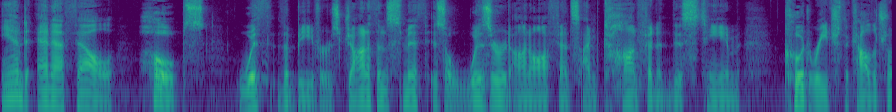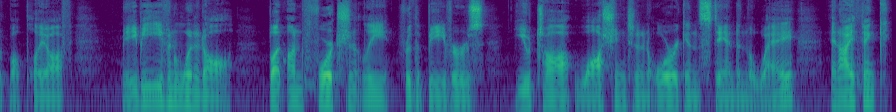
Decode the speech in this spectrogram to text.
and NFL hopes with the Beavers. Jonathan Smith is a wizard on offense. I'm confident this team could reach the college football playoff, maybe even win it all. But unfortunately for the Beavers, Utah, Washington, and Oregon stand in the way. And I think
